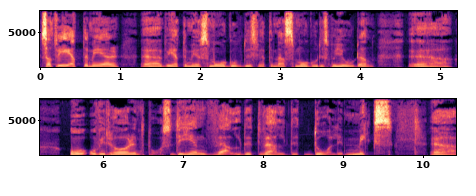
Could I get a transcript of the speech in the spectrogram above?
Så att vi äter mer, eh, vi äter mer smågodis, vi äter mest smågodis på jorden. Eh, och, och, vi rör inte på oss. Det är en väldigt, väldigt dålig mix eh,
